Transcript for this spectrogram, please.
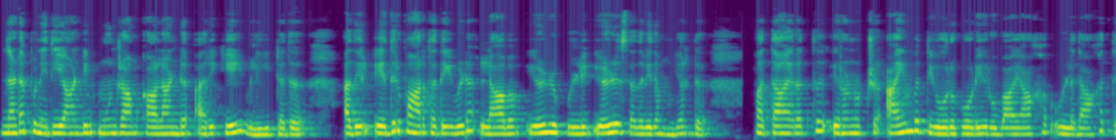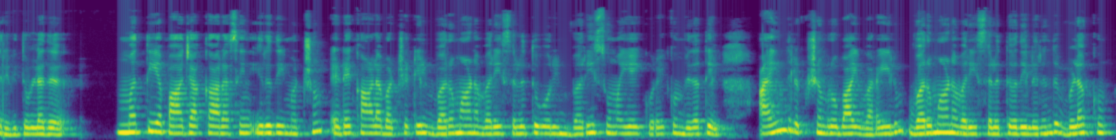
நடப்பு நிதியாண்டின் மூன்றாம் காலாண்டு அறிக்கையை வெளியிட்டது. அதில் எதிர்பார்த்ததை விட லாபம் ஏழு புள்ளி ஏழு சதவீதம் உயர்ந்து பத்தாயிரத்து இருநூற்று ஐம்பத்தி ஒரு கோடி ரூபாயாக உள்ளதாக தெரிவித்துள்ளது. மத்திய பாஜக அரசின் இறுதி மற்றும் இடைக்கால பட்ஜெட்டில் வருமான வரி செலுத்துவோரின் வரி சுமையை குறைக்கும் விதத்தில் ஐந்து லட்சம் ரூபாய் வரையிலும் வருமான வரி செலுத்துவதிலிருந்து விலக்கும்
